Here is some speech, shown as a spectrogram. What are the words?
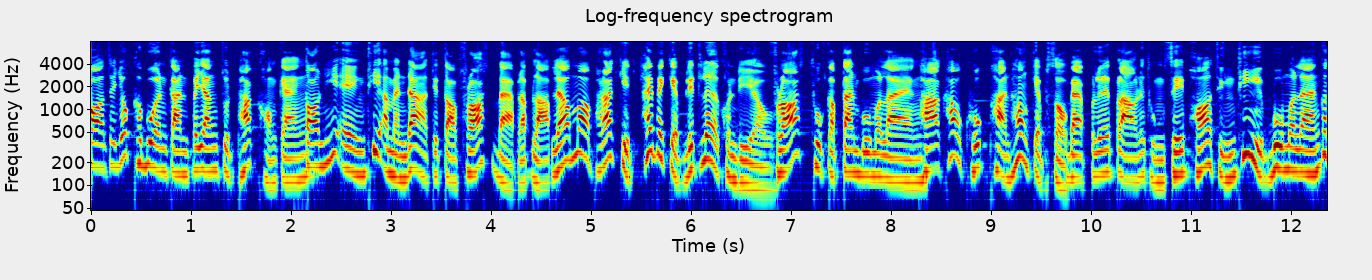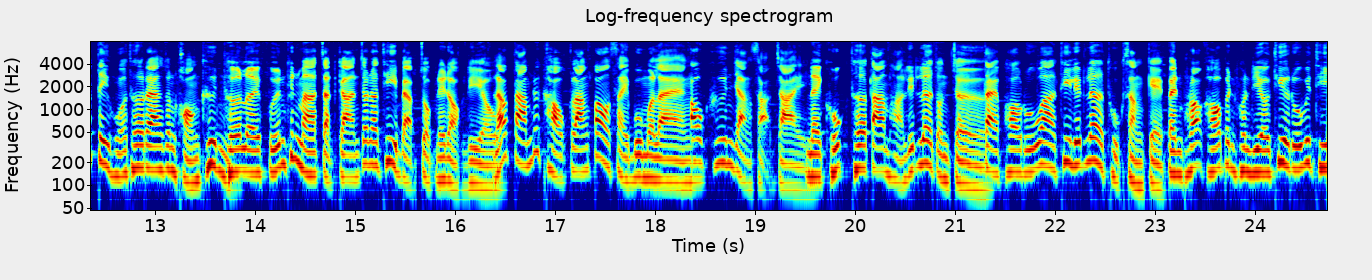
ก่อนจะยกขบวนกันไปยังจุดพักของแก๊ง ตอนนี้เองที่อแมนดาติดต่อฟรอสแบบลับๆ แล้วมอบภารกิจให้ไปเก็บลิตเลอร์คนเดียว ฟรอสถูกกับตันบูมแมลง พาเข้าคุกผ่านห้องเก็บศพแบบเปลือยเปล่าในถุงซิปพอถึงที่บูมแมลงก็ตีหัวเธอแรงจนของขึ้น เธอเลยฟื้นขึ้นมาจัดการเจ้าหน้าที่แบบจบในดอกเดียว แล้วตามด้วยเข่ากลางเป้าใส่บูมแมลง เอาคืนอย่างสะใจ ในคุกเธอตามหาลิตเลอร์จนเจอ แต่พอรู้ว่าที่ลิตเลอร์ถูกสั่งเก็บ เป็นเพราะเขาเป็นคนเดียวที่รู้วิธี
